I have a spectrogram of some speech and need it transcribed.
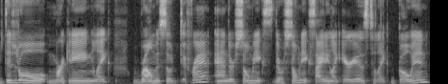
digital marketing like realm is so different and there's so many ex- there were so many exciting like areas to like go in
